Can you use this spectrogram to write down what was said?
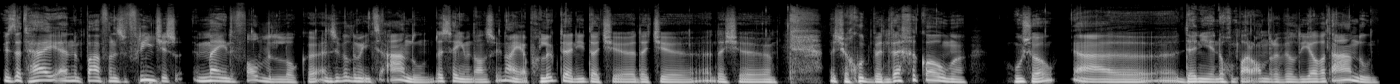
is dat hij en een paar van zijn vriendjes mij in de val wilden lokken. En ze wilden me iets aandoen. Dat zei iemand anders. Nou, je hebt geluk Danny dat je, dat je, dat je, dat je goed bent weggekomen. Hoezo? Ja, uh, Danny en nog een paar anderen wilden jou wat aandoen.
